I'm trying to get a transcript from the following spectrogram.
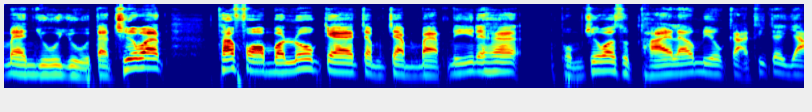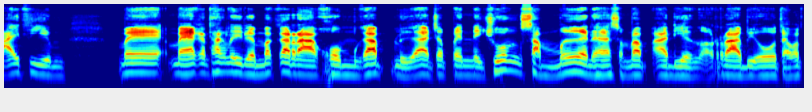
แมนยูอยู่ แต่เชื่อว่าถ้าฟอร์มบอลโลกแกแจมแบบนี้นะฮะ ผมเชื่อว่าสุดท้ายแล้วมีโอกาสที่จะย้ายทีม แม้แม้กระทั่งในเดือนมกราคมครับ หรืออาจจะเป็นในช่วงซัมเมอร์นะฮะสำหรับอาเดียงราบิโอ แต่ว่า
